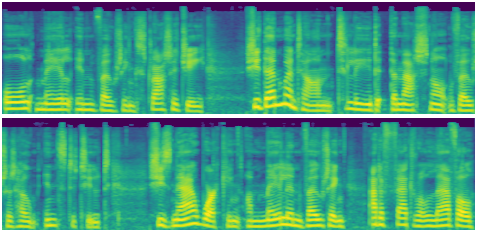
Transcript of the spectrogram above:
all mail in voting strategy. She then went on to lead the National Vote at Home Institute. She's now working on mail in voting at a federal level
